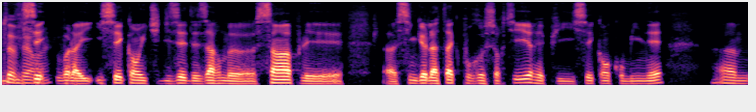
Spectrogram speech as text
Tout à fait, sait, voilà, il sait quand utiliser des armes simples et single attack pour ressortir, et puis il sait quand combiner. Mmh.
